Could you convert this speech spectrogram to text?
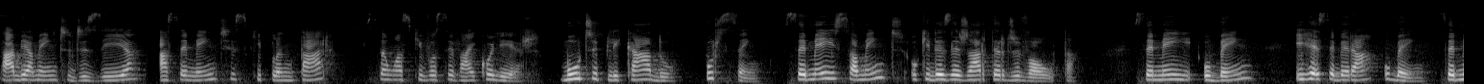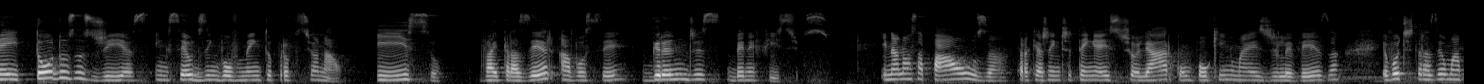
sabiamente dizia, as sementes que plantar são as que você vai colher, multiplicado por cem. Semeie somente o que desejar ter de volta. Semeie o bem e receberá o bem. Semeie todos os dias em seu desenvolvimento profissional. E isso vai trazer a você grandes benefícios. E na nossa pausa, para que a gente tenha este olhar com um pouquinho mais de leveza, eu vou te trazer uma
